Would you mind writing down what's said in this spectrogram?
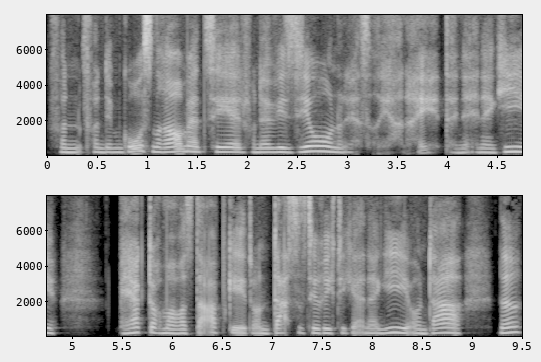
von, von dem großen Raum erzählt, von der Vision und er so, ja, nein, deine Energie, merk doch mal, was da abgeht und das ist die richtige Energie und da, ne?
